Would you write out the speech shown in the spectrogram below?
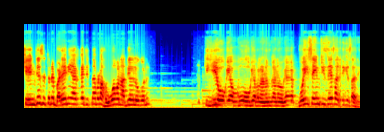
चेंजेस इतने बड़े नहीं आ गए जितना बड़ा हुआ बना दिया लोगों ने। कि ये हो गया वो हो गया फलाना गाना हो गया। वही सेम चीज़ है सारी की सारी।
